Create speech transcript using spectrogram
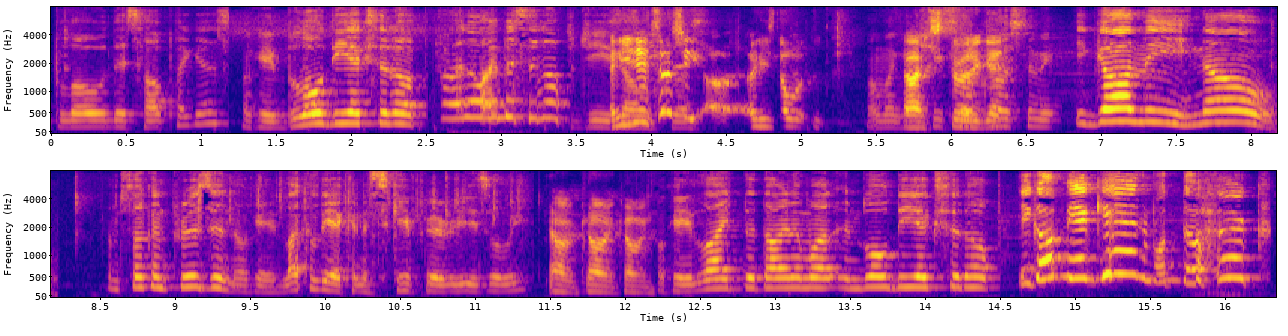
blow this up, I guess. Okay, blow the exit up. Oh no, I messed it up. Jeez. He that didn't was touch me. Oh, he's oh, Oh my Ah, gosh, just he's so again. close to me. He got me. No, I'm stuck in prison. Okay, luckily I can escape very easily. coming, coming, coming. Okay, light the dynamite and blow the exit up. He got me again. What the heck?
